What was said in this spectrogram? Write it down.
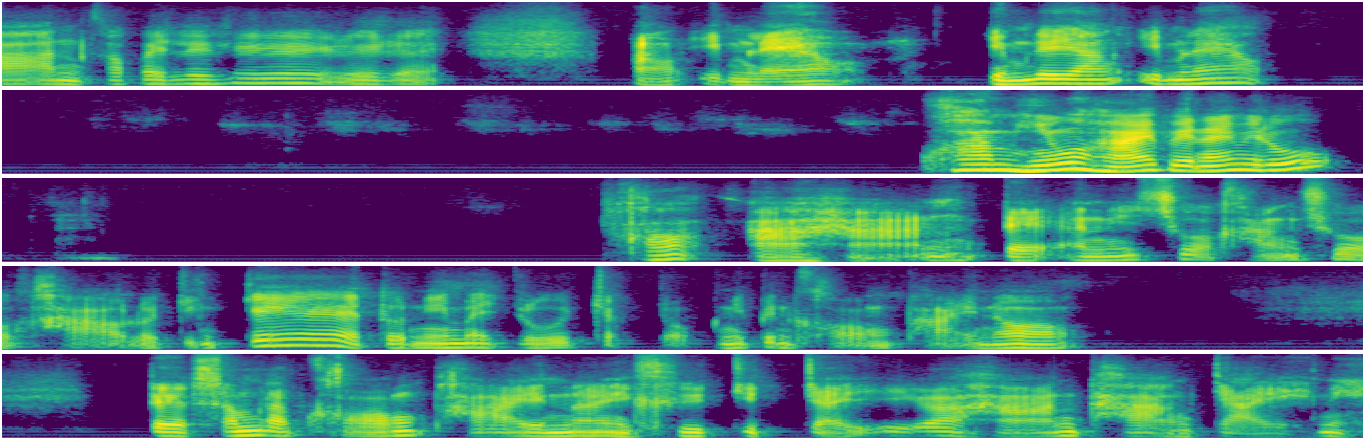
านเข้าไปเรื่อยๆเรื่อยๆเอาอิ่มแล้ว อิ่มได้ยังอิ่มแล้ว ความหิวหายไปไหนไม่รู้ เพราะอาหาร แต่อันนี้ชั่วครั้งชั่วคราวเราจึงแก้ตัวนี้ไม่รู้จักจบนี่เป็นของภายนอก แต่สำหรับของภายในคือจิตใจอีกอาหารทางใจนี่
